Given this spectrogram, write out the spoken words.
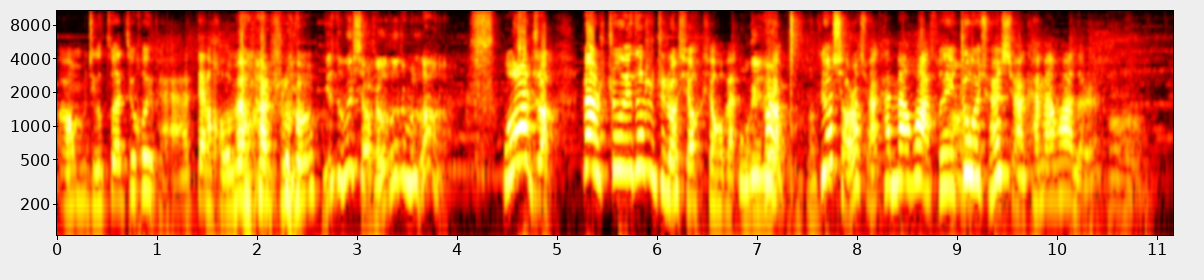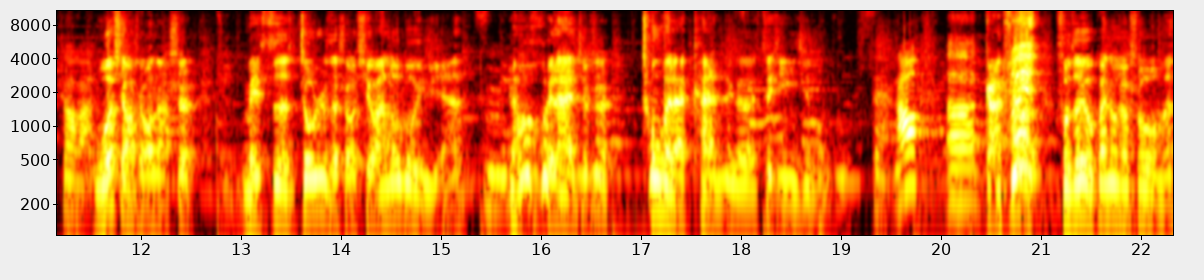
然后我们几个坐在最后一排，带了好多漫画书，你怎么小时候都这么浪啊？我哪知道？反正周围都是这种小小伙伴。我跟你不是因为小时候喜欢看漫画，所以嗯周围全是喜欢看漫画的人，嗯，知道吧？我小时候呢是每次周日的时候学完 logo 语言，嗯然后回来就是冲回来看这个最新一集《龙珠》，对，然后呃，赶快看所以，否则有观众要说我们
